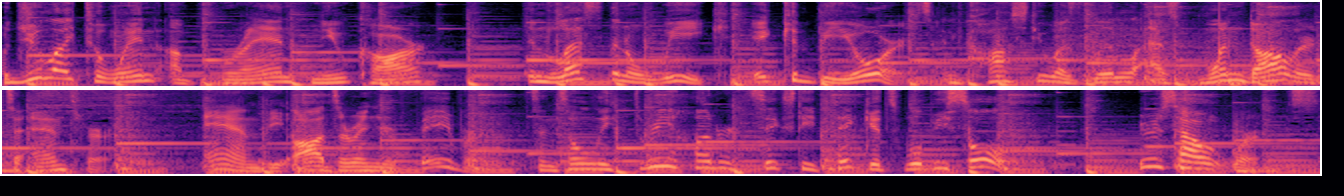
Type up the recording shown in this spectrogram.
Would you like to win a brand new car? In less than a week, it could be yours and cost you as little as $1 to enter. And the odds are in your favor since only 360 tickets will be sold. Here's how it works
